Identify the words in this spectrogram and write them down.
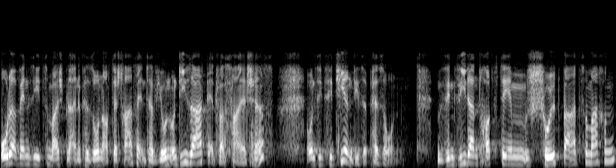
oder wenn Sie zum Beispiel eine Person auf der Straße interviewen und die sagt etwas Falsches und Sie zitieren diese Person. Sind Sie dann trotzdem schuldbar zu machen?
